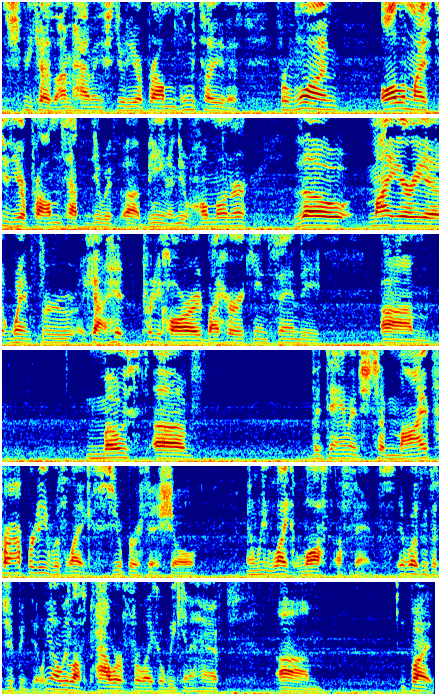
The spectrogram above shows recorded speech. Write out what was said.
just because I'm having studio problems. Let me tell you this. For one, all of my studio problems have to do with uh, being a new homeowner. Though my area went through, got hit pretty hard by Hurricane Sandy. Um, most of the damage to my property was like superficial and we like lost a fence. It wasn't such a big deal. You know we lost power for like a week and a half um, but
